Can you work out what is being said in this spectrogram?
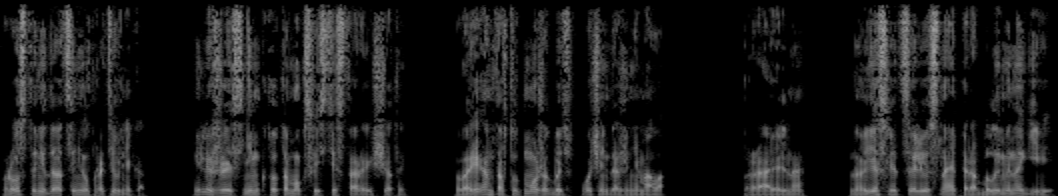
просто недооценил противника. Или же с ним кто-то мог свести старые счеты. Вариантов тут может быть очень даже немало. Правильно. Но если целью снайпера был именно Гиви,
